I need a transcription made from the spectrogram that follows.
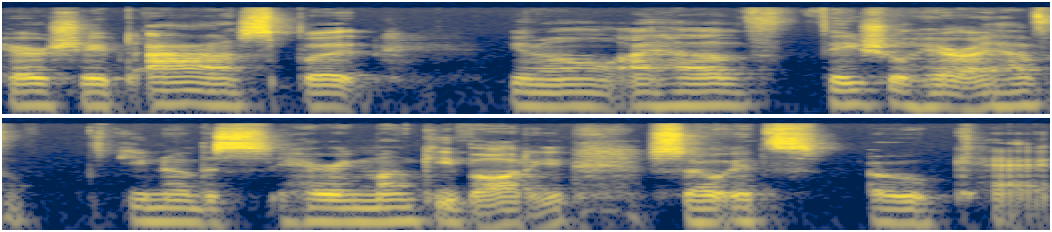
pear-shaped ass, but you know, I have facial hair. I have, you know, this hairy monkey body, so it's okay.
